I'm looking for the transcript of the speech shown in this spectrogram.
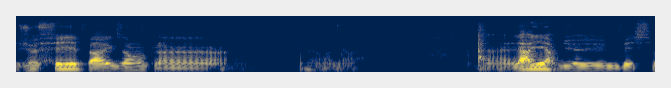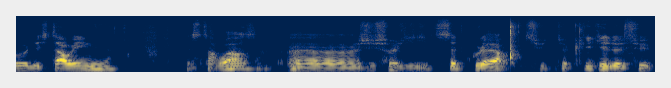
Je fais par exemple l'arrière du vaisseau Star Wings, Star Wars. j'ai choisi cette couleur, ensuite cliquer dessus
